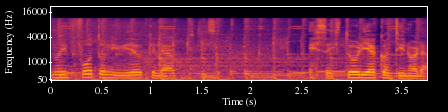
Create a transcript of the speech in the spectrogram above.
no hay foto ni video que le haga justicia. Esta historia continuará.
